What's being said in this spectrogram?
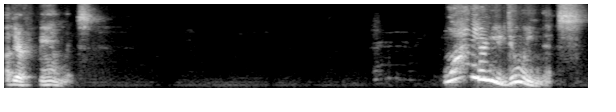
of their families? Why are you doing this?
